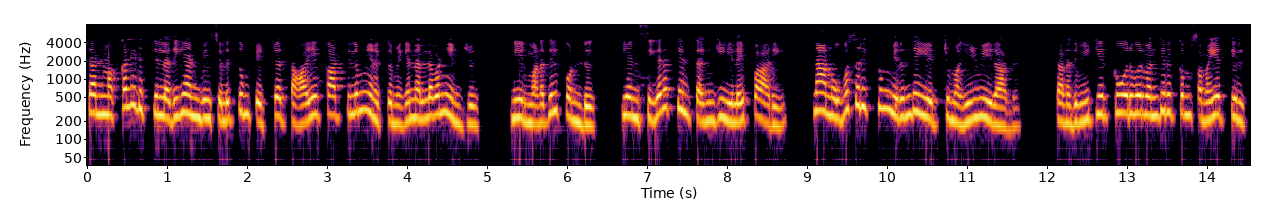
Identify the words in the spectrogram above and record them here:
தன் மக்களிடத்தில் அதிக அன்பை செலுத்தும் பெற்ற தாயைக் காட்டிலும் எனக்கு மிக நல்லவன் என்று நீர் மனதில் கொண்டு என் சிகரத்தில் தங்கி இளைப்பாரி நான் உபசரிக்கும் விருந்தை ஏற்று மகிழ்வீராக. தனது வீட்டிற்கு ஒருவர் வந்திருக்கும் சமயத்தில்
